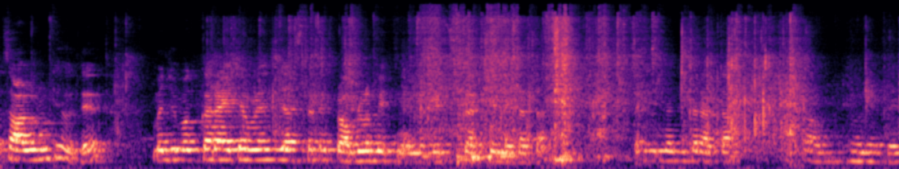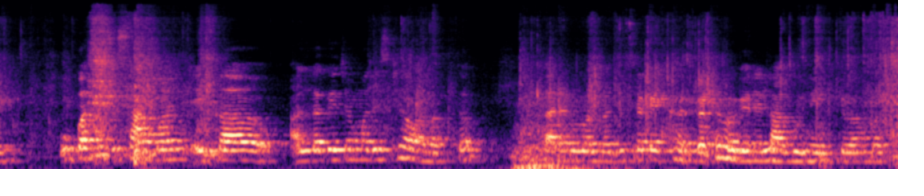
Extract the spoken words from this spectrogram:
चालून चाळून ठेवते. म्हणजे मग करायच्या वेळेस जास्त काही प्रॉब्लेम येत नाही. लगेच करते नाही आता. तर हे नंतर आता चालून ठेवलं जाईल उपासाचं सामान एका अलग याच्यामध्येच ठेवावं लागतं. कारण मग दुसरं काही खरकट वगैरे लागू नये किंवा मग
